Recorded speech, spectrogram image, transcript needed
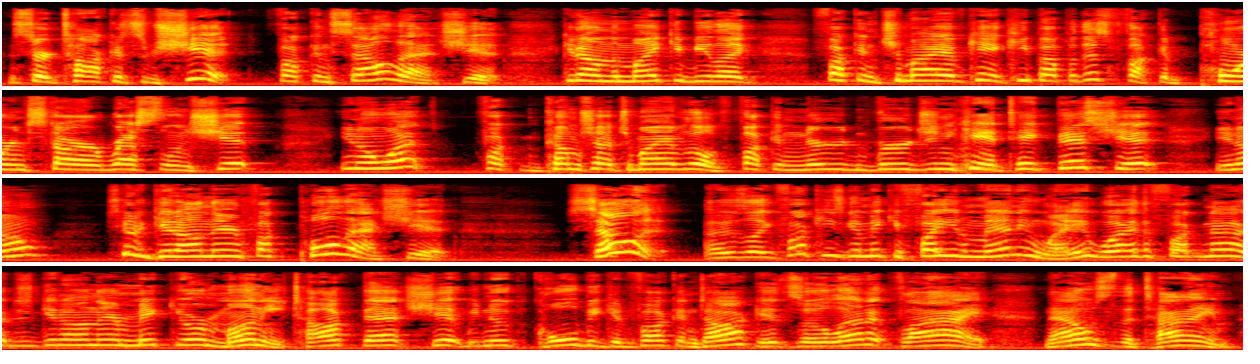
and start talking some shit. Fucking sell that shit. Get on the mic and be like, fucking Chimaev can't keep up with this fucking porn star wrestling shit. You know what? Fucking come shot Chimaev, little fucking nerd and virgin. You can't take this shit. You know? He's going to get on there and fuck pull that shit. Sell it. I was like, fuck, he's gonna make you fight him anyway. Why the fuck not? Just get on there and make your money. Talk that shit. We knew Colby could fucking talk it, so let it fly. Now's the time.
